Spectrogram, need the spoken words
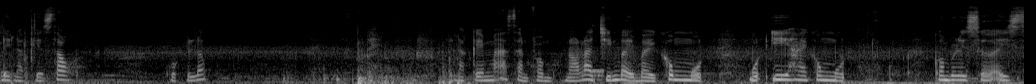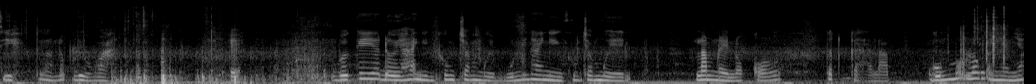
Đây là phía sau của cái lốc. Đây, đây là cái mã sản phẩm của nó là 97701 1i201 compressor AC tức là lốc điều hòa. Đấy. với cái đời 2014 đến 2015 này nó có tất cả là bốn mẫu lốc anh em nhé.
